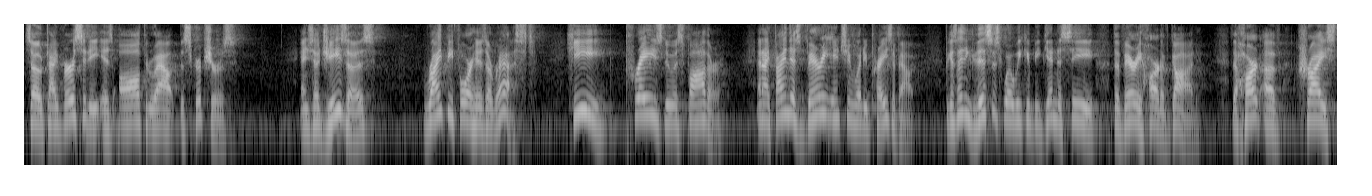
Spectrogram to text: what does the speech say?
So diversity is all throughout the scriptures. And so Jesus, right before his arrest, he prays to his Father. And I find this very interesting what he prays about, because I think this is where we can begin to see the very heart of God, the heart of Christ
